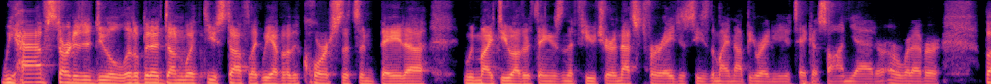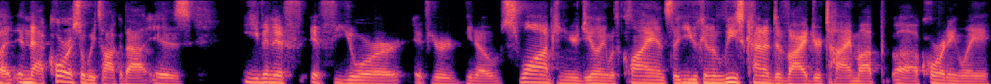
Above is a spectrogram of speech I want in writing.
we have started to do a little bit of done with you stuff. Like we have a course that's in beta. We might do other things in the future, and that's for agencies that might not be ready to take us on yet or, or whatever. But in that course, what we talk about is even if if you're if you're you know swamped and you're dealing with clients that you can at least kind of divide your time up uh, accordingly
